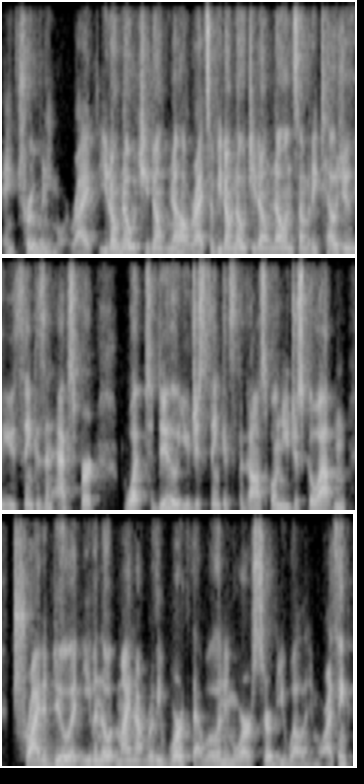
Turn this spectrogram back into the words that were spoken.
ain't true anymore, right? You don't know what you don't know, right? So if you don't know what you don't know and somebody tells you who you think is an expert what to do, you just think it's the gospel and you just go out and try to do it, even though it might not really work that well anymore or serve you well anymore. I think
